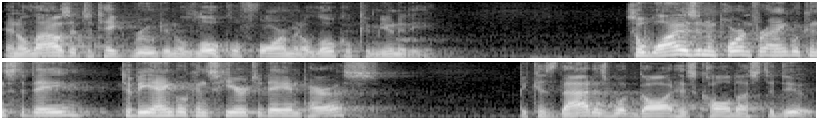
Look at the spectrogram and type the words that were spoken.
and allows it to take root in a local form in a local community. So, why is it important for Anglicans today to be Anglicans here today in Paris? Because that is what God has called us to do,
